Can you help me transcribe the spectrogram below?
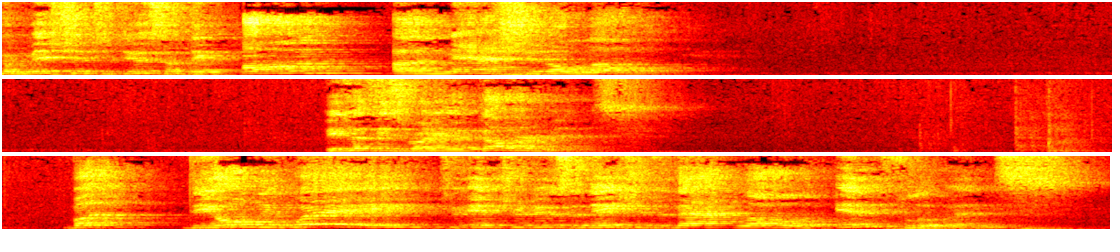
commission to do something on a national level. Because he's running a government. But the only way to introduce a nation to that level of influence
